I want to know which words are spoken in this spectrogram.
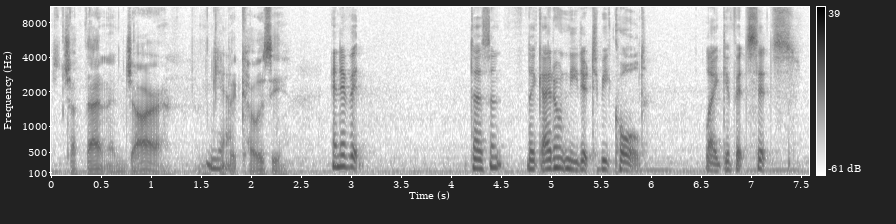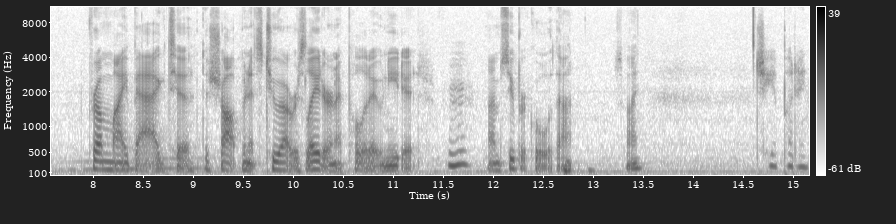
Just chuck that in a jar. and Keep Yeah. it cozy. And if it doesn't, like, I don't need it to be cold. Like, if it sits from my bag to the shop and it's two hours later and I pull it out and eat it, Mhm. I'm super cool with that. It's fine. Chia pudding.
